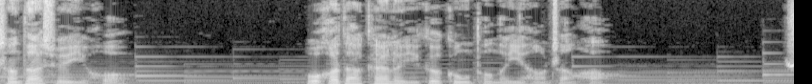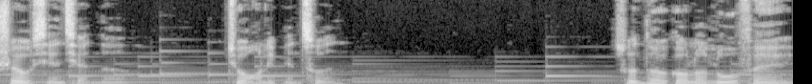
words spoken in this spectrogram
上大学以后，我和他开了一个共同的银行账号，谁有闲钱呢，就往里面存。存到够了路费，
